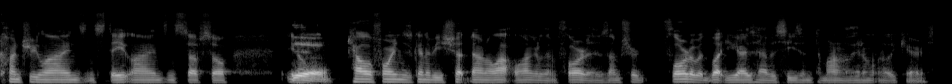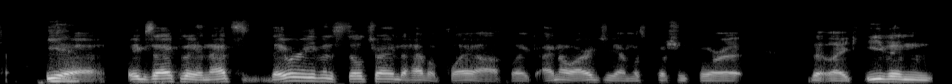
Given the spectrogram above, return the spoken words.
country lines and state lines and stuff. So you know, Yeah. California is going to be shut down a lot longer than Florida is. I'm sure Florida would let you guys have a season tomorrow. They don't really care. So Yeah, exactly. And that's they were even still trying to have a playoff. Like I know RGM was pushing for it. That like even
